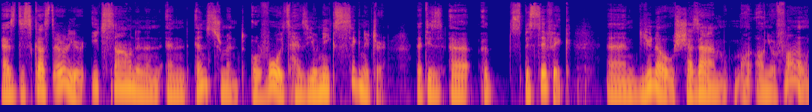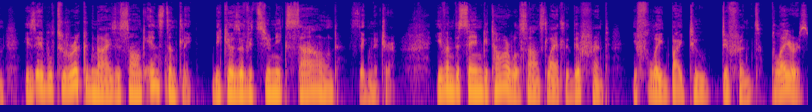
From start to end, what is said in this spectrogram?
As discussed earlier each sound in an, an instrument or voice has unique signature that is uh, a specific and you know Shazam on your phone is able to recognize a song instantly because of its unique sound signature. Even the same guitar will sound slightly different if played by two different players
